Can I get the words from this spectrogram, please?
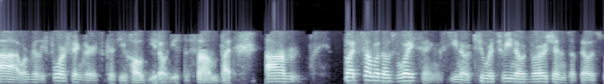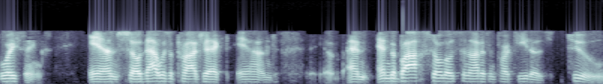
uh, or really four fingers because you hold you don't use the thumb, but um, but some of those voicings, you know, two or three note versions of those voicings. And so that was a project and and and the Bach solo sonatas and partitas too.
